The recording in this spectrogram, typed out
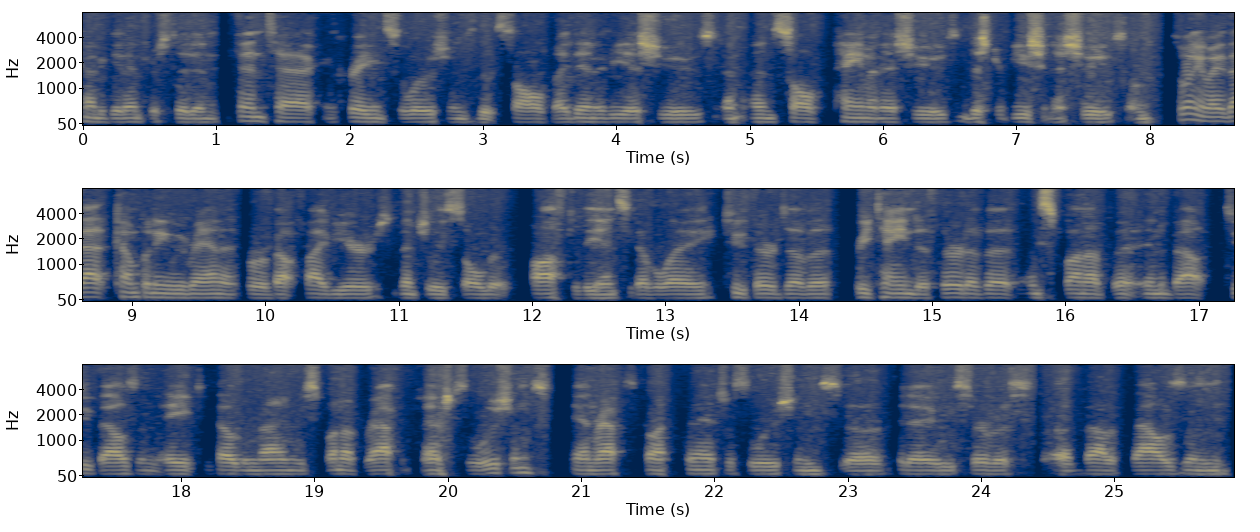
kind of get interested in fintech and creating solutions that solve identity issues and, and solve payment issues and distribution issues. Um, so anyway, that company, we ran it for about five years, eventually sold it off to the NCAA, two thirds of it, retained a third of it, and spun up in about 2008, 2009. We spun up Rapid Financial Solutions. And Rapid Financial Solutions, uh, today we service about a thousand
